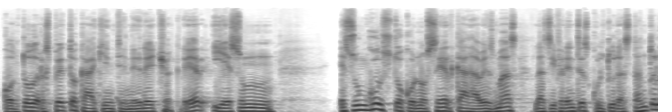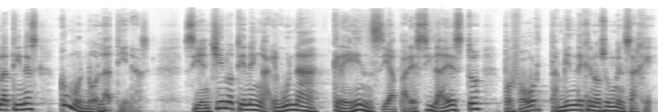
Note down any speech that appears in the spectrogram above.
Con todo respeto, cada quien tiene derecho a creer y es un Es un gusto conocer cada vez más las diferentes culturas, tanto latinas como no latinas. Si en chino tienen alguna creencia parecida a esto, por favor, también déjenos un mensaje.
